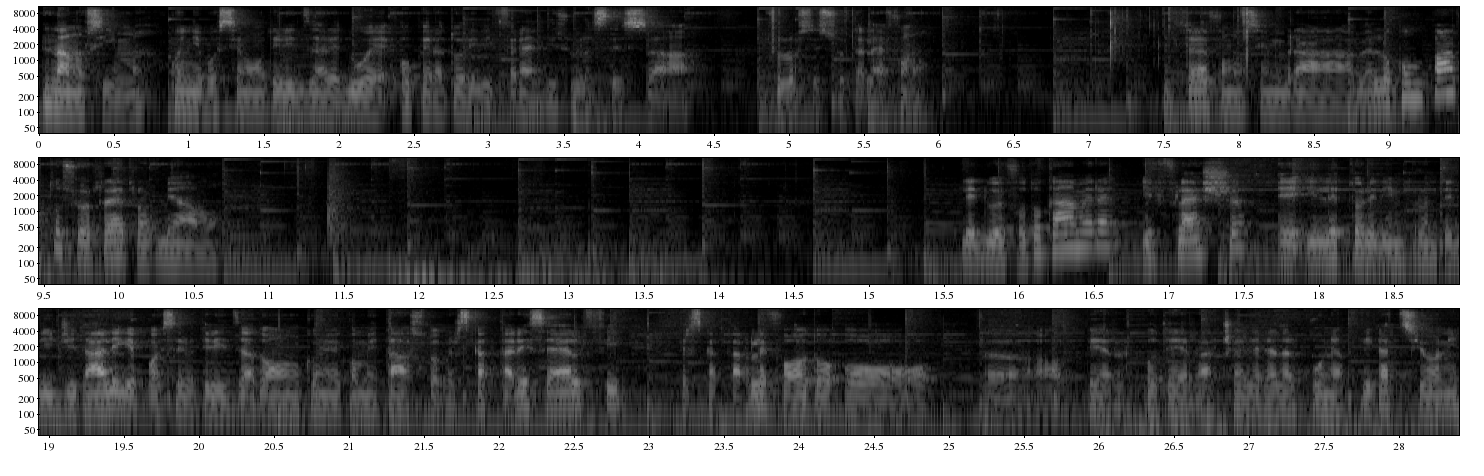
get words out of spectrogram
nano SIM, quindi possiamo utilizzare due operatori differenti stessa, sullo stesso telefono. Il telefono sembra bello compatto, sul retro abbiamo le due fotocamere, il flash e il lettore di impronte digitali che può essere utilizzato come, come tasto per scattare selfie per scattare le foto o eh, per poter accedere ad alcune applicazioni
